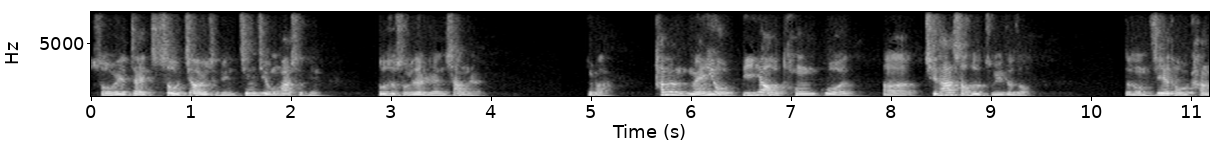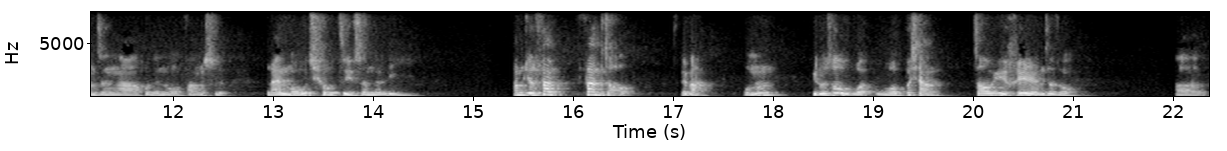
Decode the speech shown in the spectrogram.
所谓在受教育水平、经济文化水平，都是所谓的人上人，对吧？他们没有必要通过呃其他少数族裔这种这种街头抗争啊或者那种方式来谋求自己身的利益，他们觉得犯犯不着，对吧？我们比如说我我不想遭遇黑人这种呃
